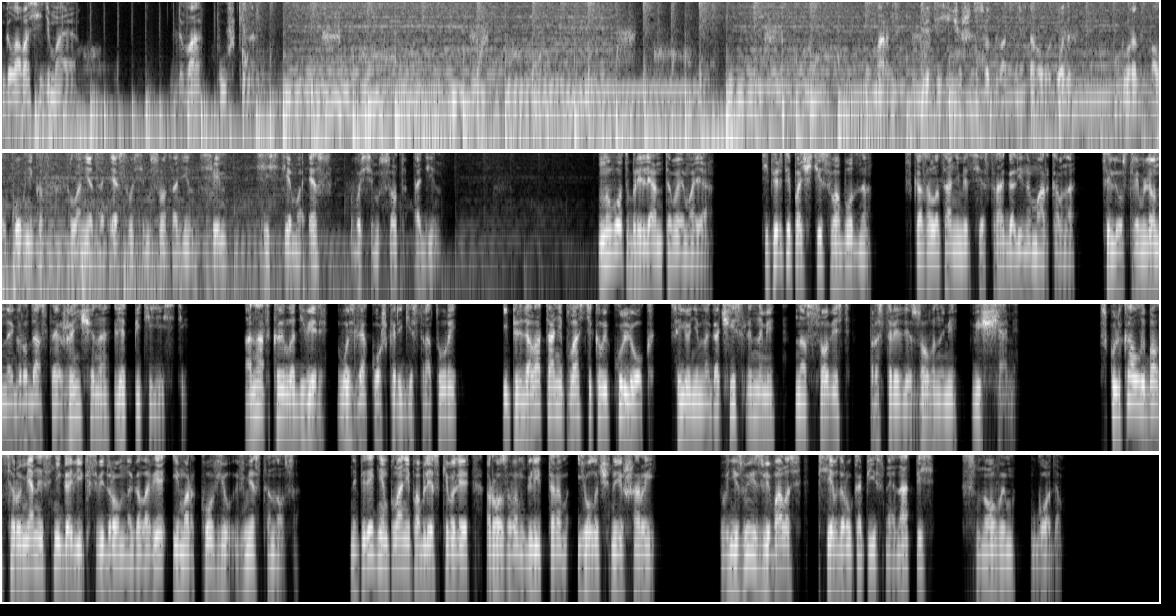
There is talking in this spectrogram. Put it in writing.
Глава седьмая. Два Пушкина. Март 2622 года. Город Полковников. Планета С-801-7. Система С-801. Ну вот, бриллиантовая моя, теперь ты почти свободна, сказала Таня медсестра Галина Марковна, целеустремленная грудастая женщина лет пятидесяти. Она открыла дверь возле окошка регистратуры и передала Тане пластиковый кулек с ее немногочисленными, на совесть, простерилизованными вещами. С кулька улыбался румяный снеговик с ведром на голове и морковью вместо носа. На переднем плане поблескивали розовым глиттером елочные шары. Внизу извивалась псевдорукописная надпись «С Новым годом».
